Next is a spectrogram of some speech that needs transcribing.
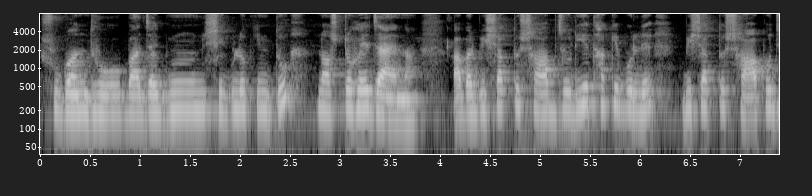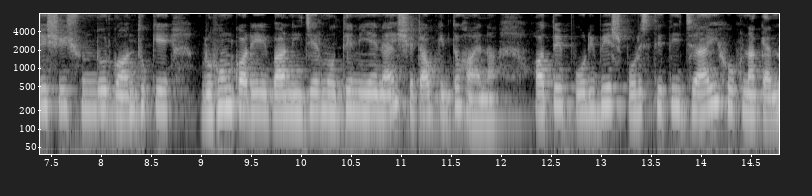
সুগন্ধ বা যা গুণ, সেগুলো কিন্তু নষ্ট হয়ে যায় না। আবার বিষাক্ত সাপ জড়িয়ে থাকে বলে বিষাক্ত সাপও যে সেই সুন্দর গন্ধকে গ্রহণ করে বা নিজের মধ্যে নিয়ে নেয়, সেটাও কিন্তু হয় না। অতএব পরিবেশ, পরিস্থিতি যাই হোক না কেন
